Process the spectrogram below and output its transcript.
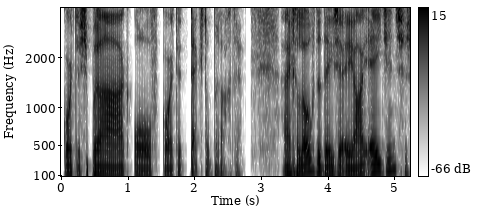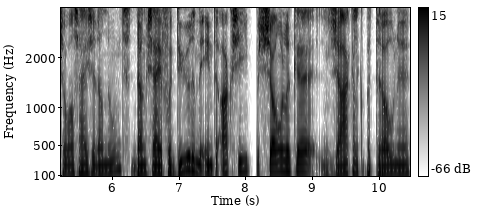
korte spraak of korte tekstopdrachten. Hij gelooft dat deze AI-agents, zoals hij ze dan noemt, dankzij voortdurende interactie, persoonlijke, zakelijke patronen,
